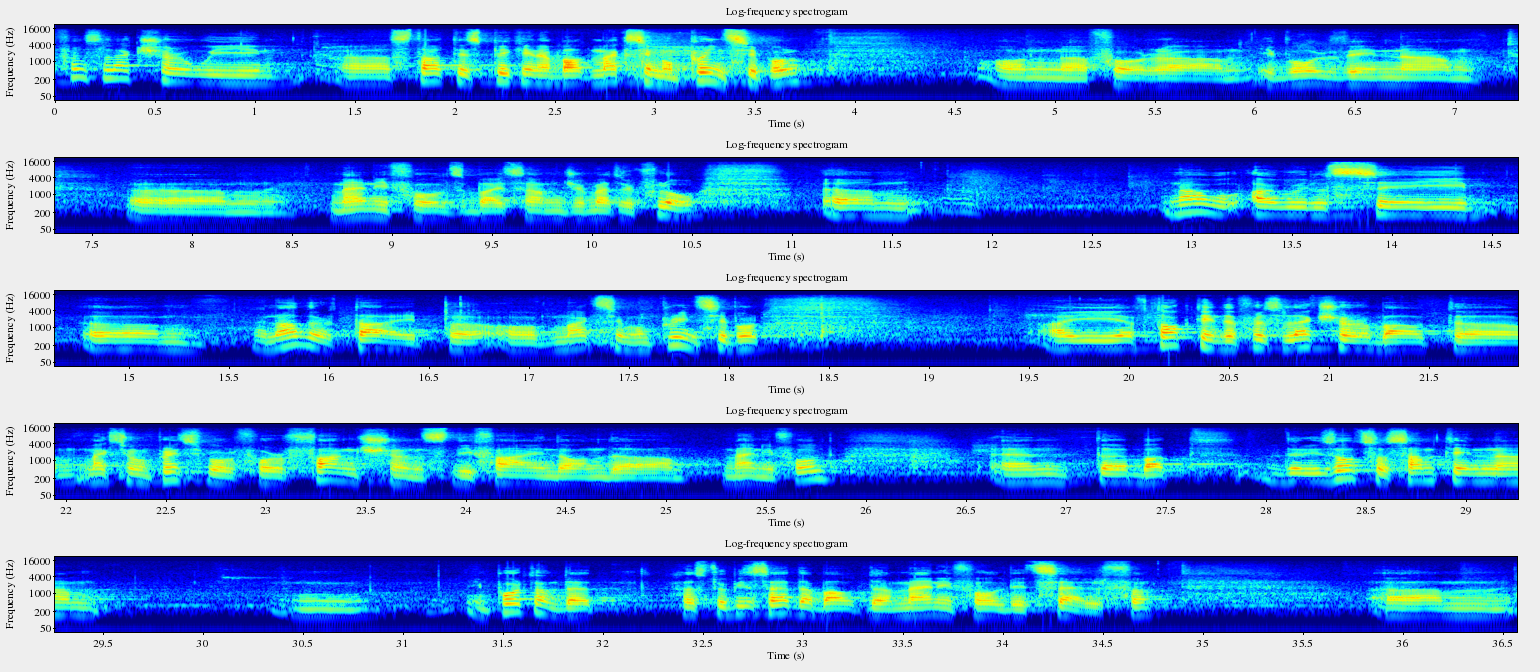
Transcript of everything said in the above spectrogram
first lecture, we uh, started speaking about maximum principle on, uh, for um, evolving um, um, manifolds by some geometric flow. Um, now I will say um, another type uh, of maximum principle. I have talked in the first lecture about uh, maximum principle for functions defined on the manifold. And, uh, but there is also something um, mm, important that has to be said about the manifold itself. Um,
